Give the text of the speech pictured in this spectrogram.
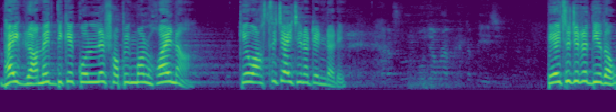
ভাই, গ্রামের দিকে করলে শপিং মল হয় না। কেউ আসতে চাইছে না টেন্ডারে পেয়েছ যেটা, দিয়ে দাও।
